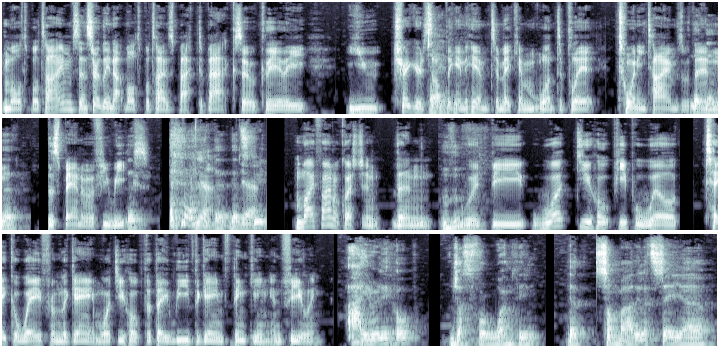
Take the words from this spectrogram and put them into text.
multiple times, and certainly not multiple times back to back. So clearly, you triggered something in him to make him want to play it 20 times That- within that- the span of a few weeks. Yeah. that- that's yeah. great. My final question then Mhm. would be what do you hope people will take away from the game? What do you hope that they leave the game thinking and feeling? I really hope, just for one thing, that somebody, let's say a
